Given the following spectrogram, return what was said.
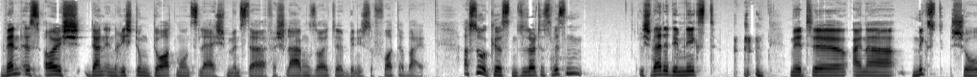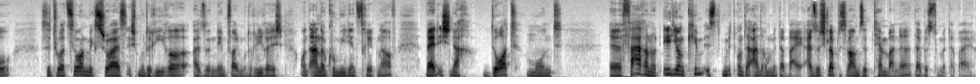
Wenn Okay. es euch dann in Richtung Dortmund slash Münster verschlagen sollte, bin ich sofort dabei. Ach so, Kirsten, du solltest wissen, ich werde demnächst mit äh, einer Mixed Show Situation, Mixed Show heißt, ich moderiere, also in dem Fall moderiere ich und andere Comedians treten auf, werde ich nach Dortmund äh, fahren und Ilion Kim ist mit unter anderem mit dabei. Also ich glaube, das war im September, ne? Da bist du mit dabei.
